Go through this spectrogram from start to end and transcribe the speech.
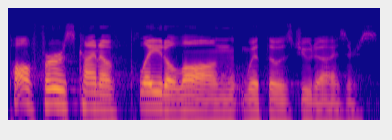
Paul first kind of played along with those Judaizers.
